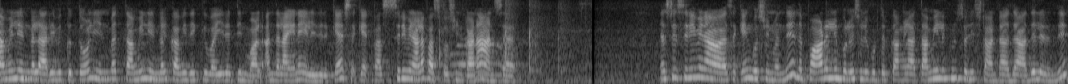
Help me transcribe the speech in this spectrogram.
தமிழ் எங்கள் அறிவுக்கு தோல் இன்பத் தமிழ் எங்கள் கவிதைக்கு வைரத்தின் வாழ் அந்த லைனை எழுதியிருக்கேன். செகண்ட் ஃபஸ்ட் சிறுவினால ஃபஸ்ட் கொஸ்டினுக்கான ஆன்சர் நெக்ஸ்ட்டு சிறுவினா செகண்ட் கொஸ்டின் வந்து இந்த பாடலையும் பொருள் சொல்லி கொடுத்துருக்காங்களா? தமிழுக்குன்னு சொல்லி ஸ்டார்ட் ஆகுது. அதிலிருந்து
